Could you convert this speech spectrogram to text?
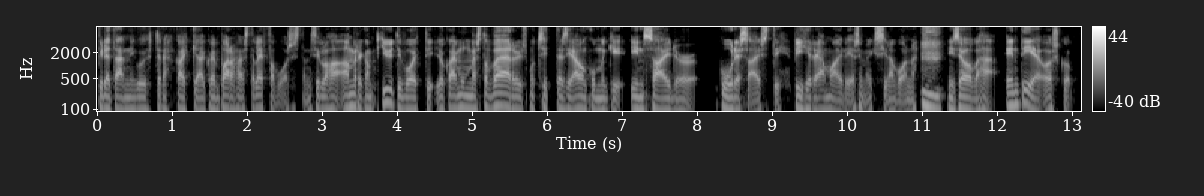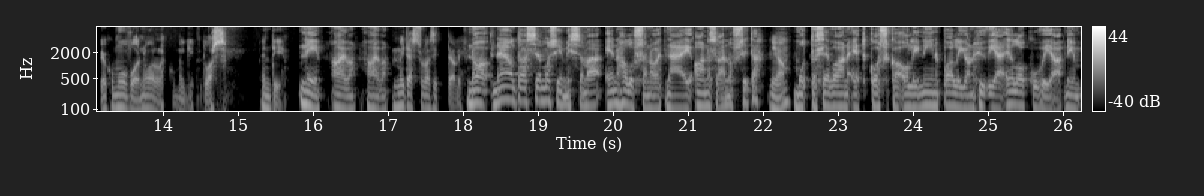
pidetään niin kuin yhtenä kaikkien aikojen parhaista leffavuosista, niin silloinhan American Beauty voitti, joka ei mun mielestä ole vääryys, mutta sitten siellä on kumminkin Insider, kuudes aisti, vihreä maili esimerkiksi siinä vuonna, mm. niin se on vähän, en tiedä, olisiko joku muu voinut olla kumminkin tuossa, en tiedä. Niin, aivan, aivan. Mitäs sulla sitten oli? No, nämä on taas semmosia, missä mä en halua sanoa, että nämä ei ansainnut sitä, Joo. mutta se vaan, että koska oli niin paljon hyviä elokuvia, niin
